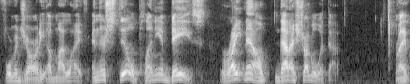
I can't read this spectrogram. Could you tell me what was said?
for majority of my life. And there's still plenty of days right now that I struggle with that right?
